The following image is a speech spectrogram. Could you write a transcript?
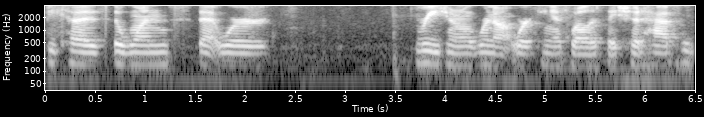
because the ones that were regional were not working as well as they should have,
